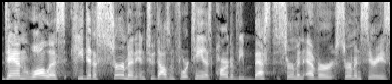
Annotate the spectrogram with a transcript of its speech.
Dan Wallace, he did a sermon in 2014 as part of the Best Sermon Ever sermon series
